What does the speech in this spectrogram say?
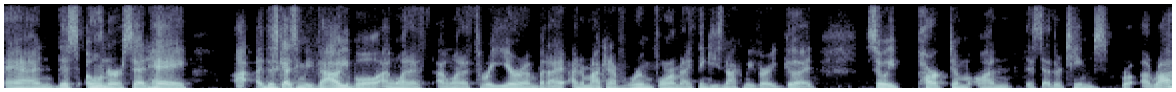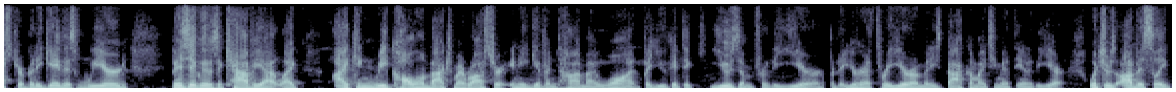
and this owner said, "Hey." I, this guy's gonna be valuable. I want to I want to three year him, but I, I'm not gonna have room for him, and I think he's not gonna be very good. So he parked him on this other team's uh, roster, but he gave this weird. Basically, there's a caveat like I can recall him back to my roster any given time I want, but you get to use him for the year. But you're going to three year him, and he's back on my team at the end of the year, which was obviously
